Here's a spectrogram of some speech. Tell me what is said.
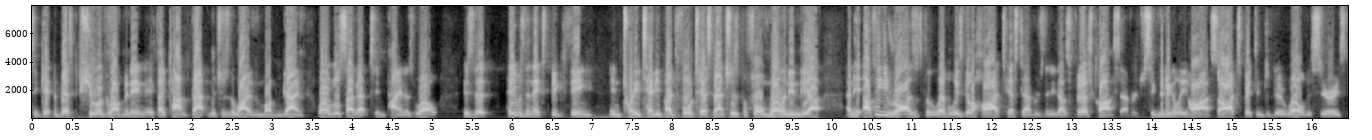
to get the best pure gloveman in if they can't bat, which is the way of the modern game. What I will say about Tim Paine as well is that he was the next big thing in 2010. He played four Test matches, performed well in India, and he, I think he rises to the level. He's got a higher Test average than he does first class average, significantly higher. So I expect him to do well this series,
